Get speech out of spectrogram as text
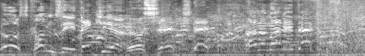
Los, kommen Sie, weg hier! Los, schnell, schnell! Alle Mann in Deckung!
